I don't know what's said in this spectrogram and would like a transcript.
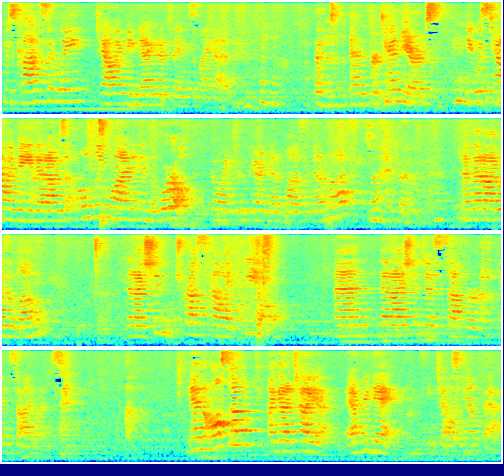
who's constantly telling me negative things in my head. And for 10 years, he was telling me that I was the only one in the world going through perimenopause and menopause, and that I was alone, that I shouldn't trust how I feel, and that I should just suffer in silence. And also, I gotta tell you, every day he tells me I'm fat.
